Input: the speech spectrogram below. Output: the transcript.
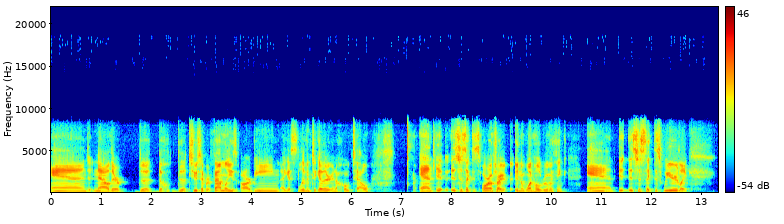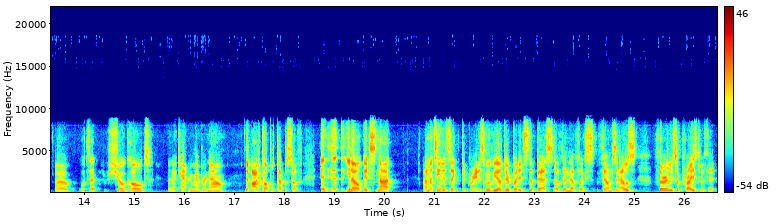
and now they're the the the two separate families are being, I guess, living together in a hotel, and it, it's just like this. Or I'm sorry, in a one whole room, I think, and it, it's just like this weird like, uh, what's that show called that I can't remember now? The Odd Couple type of stuff, and it, you know, it's not. I'm not saying it's like the greatest movie out there, but it's the best of the Netflix films, and I was thoroughly surprised with it.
